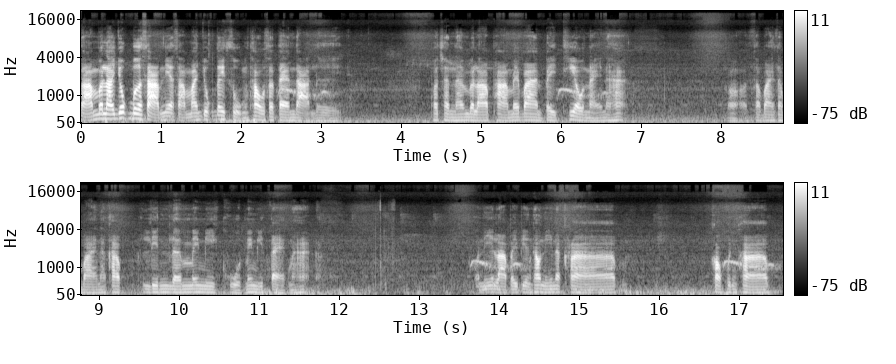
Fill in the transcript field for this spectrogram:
สามเวลายกเบอร์สามเนี่ยสามารถยกได้สูงเท่าสแตนดาร์ดเลย เพราะฉะนั้นเวลาพาแม่บ้านไปเที่ยวไหนนะฮะก็สบายๆนะครับ ลิ้นเลิมไม่มีขูดไม่มีแตกนะฮะ วันนี้ลาไปเพียงเท่านี้นะครับ ขอบคุณครับ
